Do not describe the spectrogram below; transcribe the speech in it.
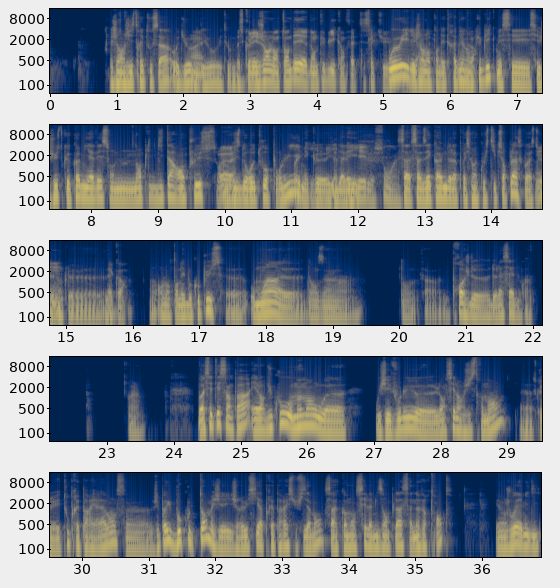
J'ai enregistré tout ça, audio, Ouais. vidéo et tout. Parce que les gens l'entendaient dans le public, en fait. C'est ça que tu. Oui, oui, les gens l'entendaient très bien dans le D'accord. public, mais c'est c'est juste que comme il y avait son ampli de guitare en plus, Ouais, en ouais. guise de retour pour lui, Ouais, mais qu'il- il a avait. le son. ouais. Ça, ça faisait quand même de la pression acoustique sur place, quoi, si tu veux. Donc le, D'accord. on l'entendait beaucoup plus, euh, au moins euh, dans un, dans- enfin, proche de, de la scène, quoi. Voilà. Bah, c'était sympa. Et alors du coup, au moment où, euh, où j'ai voulu euh, lancer l'enregistrement, euh, parce que j'avais tout préparé à l'avance, j'ai pas eu beaucoup de temps, mais j'ai j'ai réussi à préparer suffisamment. Ça a commencé la mise en place à 9h30 et on jouait à midi.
